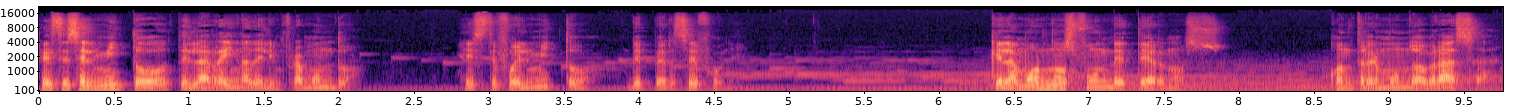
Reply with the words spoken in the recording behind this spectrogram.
Este es el mito de la reina del inframundo. Este fue el mito de Perséfone. Que el amor nos funde eternos, contra el mundo abraza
